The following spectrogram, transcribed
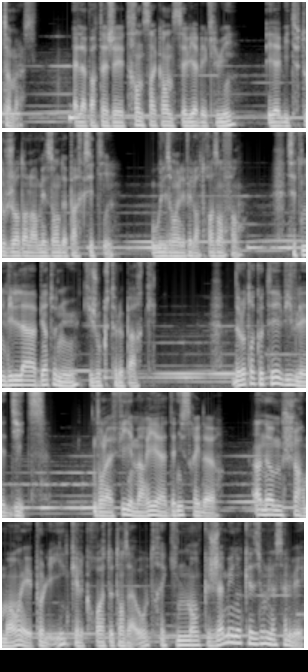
Thomas. Elle a partagé 35 ans de sa vie avec lui et habite toujours dans leur maison de Park City, où ils ont élevé leurs trois enfants. C'est une villa bien tenue qui jouxte le parc. De l'autre côté vivent les Dietz, dont la fille est mariée à Dennis Ryder, un homme charmant et poli qu'elle croise de temps à autre et qui ne manque jamais une occasion de la saluer.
